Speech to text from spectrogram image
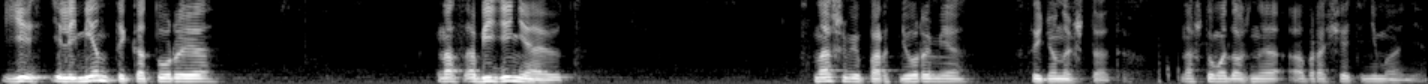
есть элементы, которые нас объединяют с нашими партнерами в Соединенных Штатах, на что мы должны обращать внимание.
